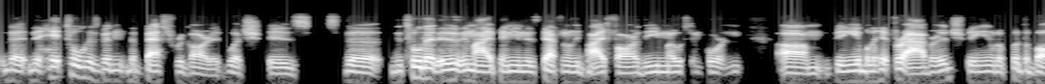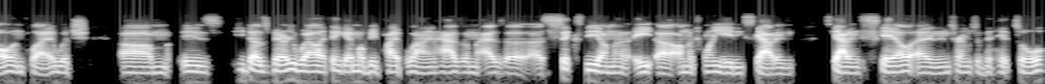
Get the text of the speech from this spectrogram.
the the hit tool has been the best regarded, which is the the tool that is, in my opinion, is definitely by far the most important. Um, being able to hit for average, being able to put the ball in play, which um, is he does very well. I think MLB Pipeline has him as a, a 60 on the eight uh, on the 2080 scouting scouting scale, and in terms of the hit tool,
